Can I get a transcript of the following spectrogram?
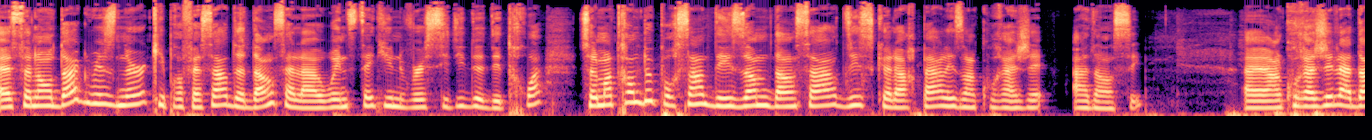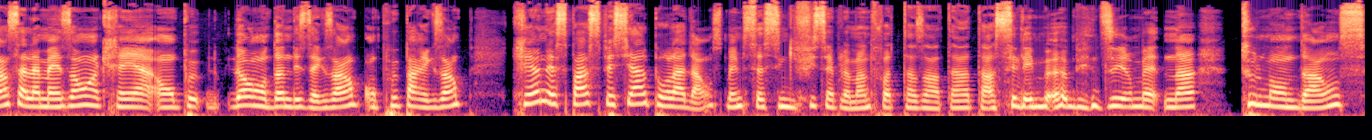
Euh, selon Doug Risner, qui est professeur de danse à la Wayne State University de Détroit, seulement 32% des hommes danseurs disent que leur père les encourageait à danser. Encourager la danse à la maison en créant, on peut, là on donne des exemples. On peut par exemple créer un espace spécial pour la danse, même si ça signifie simplement une fois de temps en temps tasser les meubles et dire maintenant tout le monde danse.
